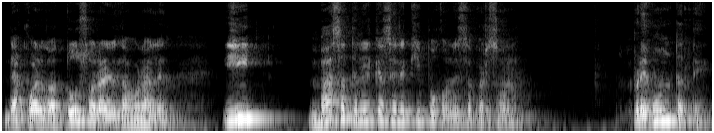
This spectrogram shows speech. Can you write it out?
de acuerdo a tus horarios laborales, y vas a tener que hacer equipo con esa persona. Pregúntate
